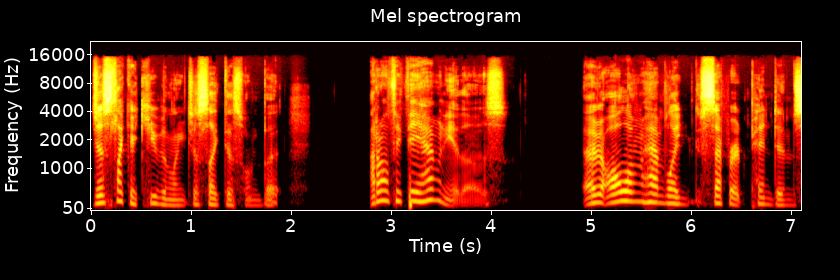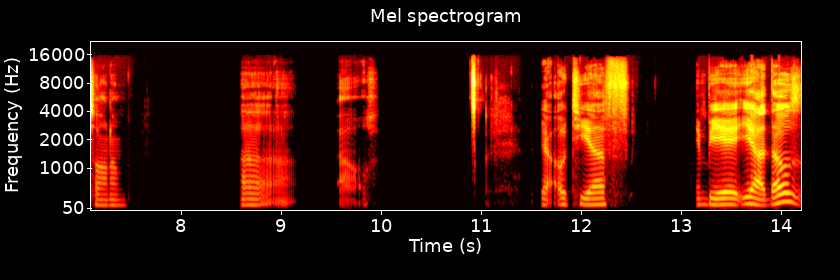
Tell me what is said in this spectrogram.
just like a Cuban link, just like this one, but I don't think they have any of those. All of them have like separate pendants on them. Uh oh, yeah, OTF, NBA, yeah, those,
